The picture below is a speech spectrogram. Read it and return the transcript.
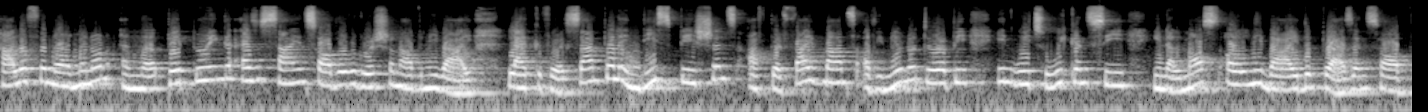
halo phenomenon and papering as signs of regression of nevi, like for example in these patients after five months of immunotherapy in which we can see in almost all nevi the presence of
